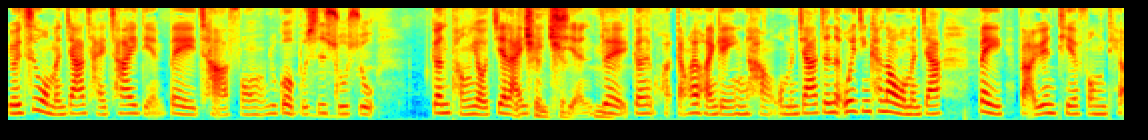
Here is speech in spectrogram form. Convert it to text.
有一次我们家才差一点被查封，如果不是叔叔跟朋友借来一笔钱，对，跟还赶快还给银行，我们家真的我已经看到我们家被法院贴封条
